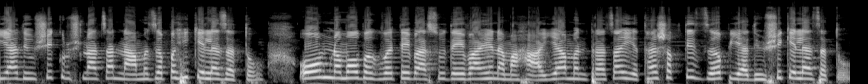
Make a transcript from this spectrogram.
या दिवशी कृष्णाचा नामजपही केला जातो. ओम नमो भगवते वासुदेवाय नमहा या मंत्राचा यथाशक्ती जप या दिवशी केला जातो.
